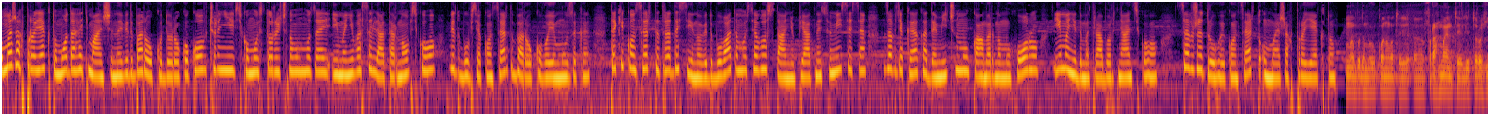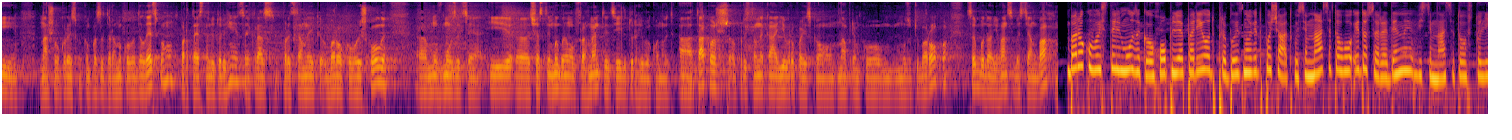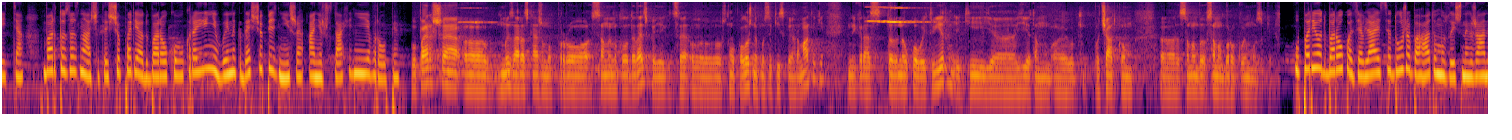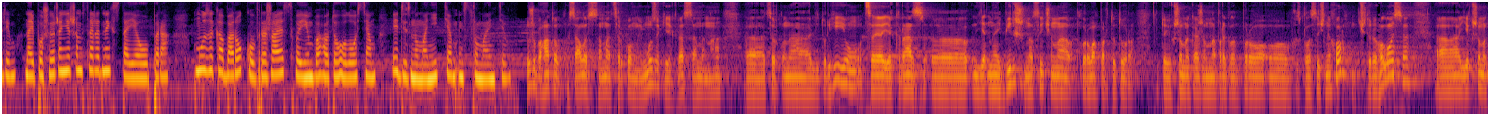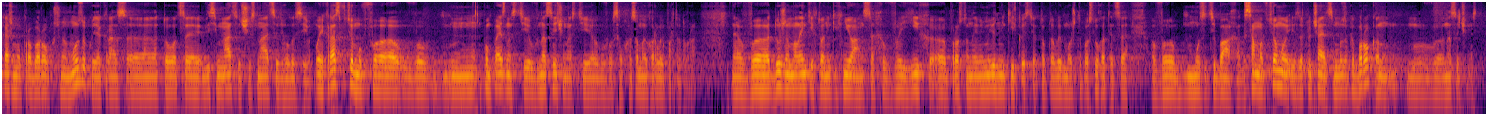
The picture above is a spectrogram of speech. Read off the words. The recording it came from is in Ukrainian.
У межах проєкту Мода Гетьманщини від бароко до рококо в Чернігівському історичному музеї імені Василя Тарновського відбувся концерт барокової музики. Такі концерти традиційно відбуватимуться в останню п'ятницю місяця завдяки академічному камерному хору імені Дмитра Бортнянського. Це вже другий концерт у межах проєкту. Ми будемо виконувати е, фрагменти літургії нашого українського композитора Миколи Делецького. Партесна літургія це якраз представник барокової школи е, в музиці. І е, частин ми будемо фрагменти цієї літургії виконувати. А також представника європейського напрямку музики бароко це буде Йоганн Себастьян Бах. Бароковий стиль музики охоплює період приблизно від початку 17-го і до середини 18-го століття. Варто зазначити, що період бароко в Україні виник дещо пізніше, аніж в Західній Європі. По-перше, е, ми зараз кажемо про саме Миколу Делецького, який це е, основоположник музикійської граматики. Він якраз той науковий твір, який е, є там початком саме барокової музики. У період бароко з'являється дуже багато музичних жанрів. Найпоширенішим серед них стає опера. Музика бароко вражає своїм багатоголоссям і різноманіттям інструментів. Дуже багато писалось саме церковної музики, якраз саме на е, церкву на літургію. Це якраз е, найбільш насичена хорова партитура. Тобто, якщо ми кажемо, наприклад, про класичний хор, чотири голося. е, Якщо ми кажемо про барокну музику, якраз то це 18-16 голосів. Бо якраз в цьому в, в помпезності, в насиченості в самої хорової партитури, в дуже маленьких тоненьких нюансах, в їх просто неймовірній кількості. Тобто ви можете послухати це в музиці Баха. Саме в цьому і заключається музика бароко в насиченості.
